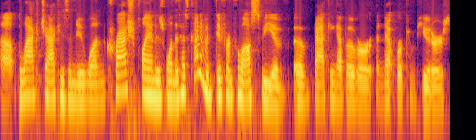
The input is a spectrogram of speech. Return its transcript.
Uh, BackJack is a new one. CrashPlan is one that has kind of a different philosophy of, of backing up over network computers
